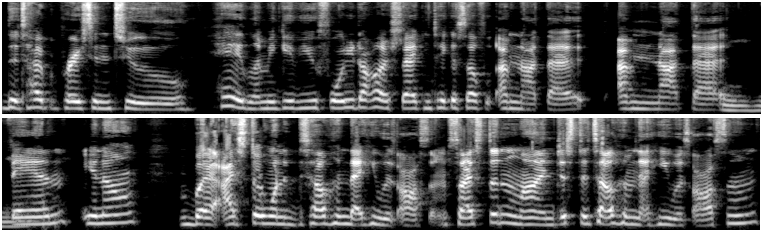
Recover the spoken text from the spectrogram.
the type of person to, hey, let me give you forty dollars so I can take a selfie. I'm not that. I'm not that Mhm. fan, you know. But I still wanted to tell him that he was awesome, so I stood in line just to tell him that he was awesome,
